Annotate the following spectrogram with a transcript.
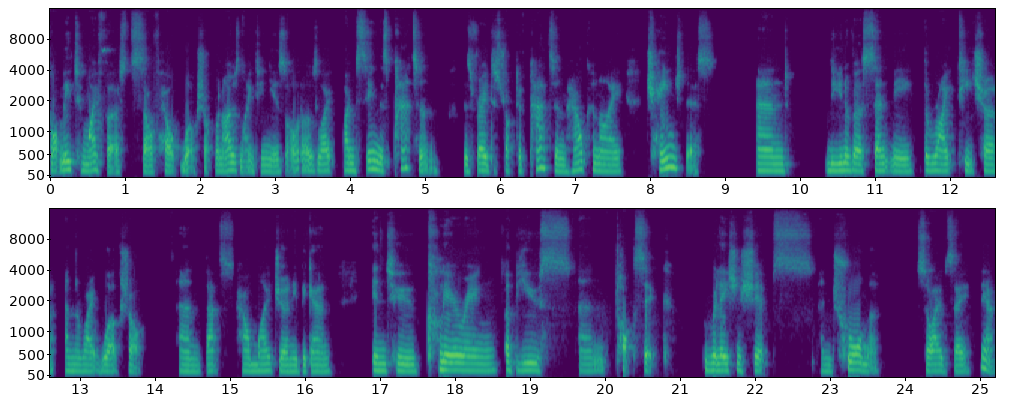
got me to my first self help workshop when I was 19 years old. I was like, I'm seeing this pattern, this very destructive pattern. How can I change this? And the universe sent me the right teacher and the right workshop. And that's how my journey began into clearing abuse and toxic relationships and trauma. So I would say, yeah,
